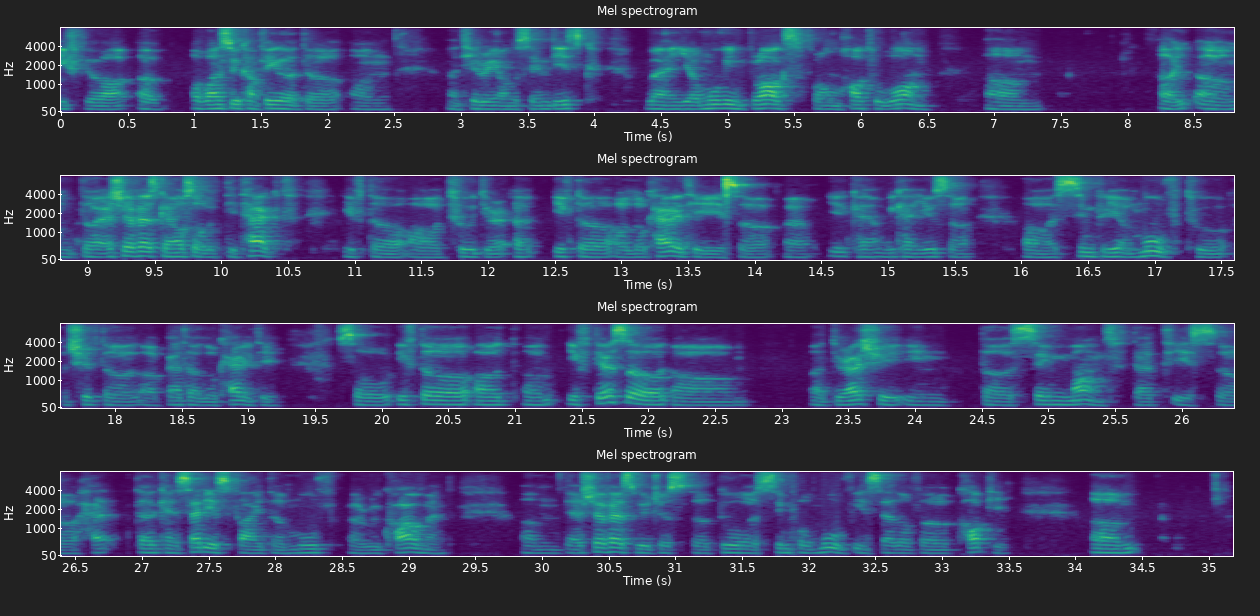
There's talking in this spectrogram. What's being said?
if you are once you configure the um, tiering on the same disk, when you're moving blocks from hot to warm, um, uh, um, the HDFS can also detect if the uh, two uh, if the uh, locality is uh, uh, it can we can use simply a move to achieve the better locality. So if the um, if there's a, um, a directory in the same mount that is that can satisfy the move requirement, um, the HDFS will just do a simple move instead of a copy. Um,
